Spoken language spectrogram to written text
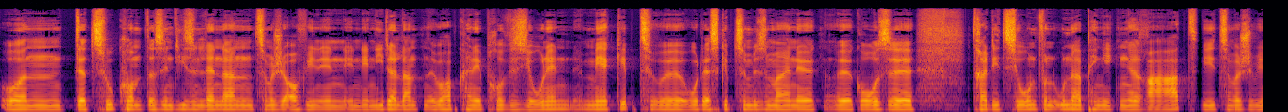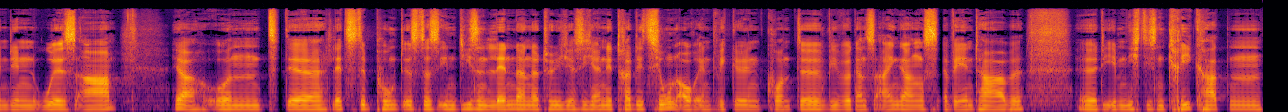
Und dazu kommt, dass in diesen Ländern, zum Beispiel auch wie in, in den Niederlanden, überhaupt keine Provisionen mehr gibt. Äh, oder es gibt zumindest mal eine äh, große Tradition von unabhängigen Rat, wie zum Beispiel in den USA. Ja, und der letzte Punkt ist, dass in diesen Ländern natürlich sich eine Tradition auch entwickeln konnte, wie wir ganz eingangs erwähnt haben, äh, die eben nicht diesen Krieg hatten.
